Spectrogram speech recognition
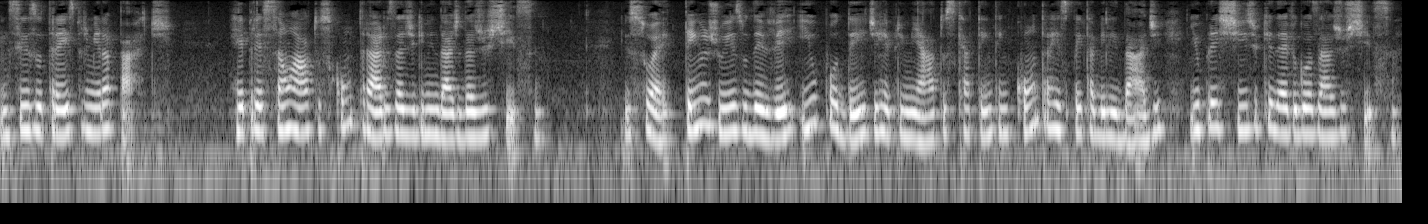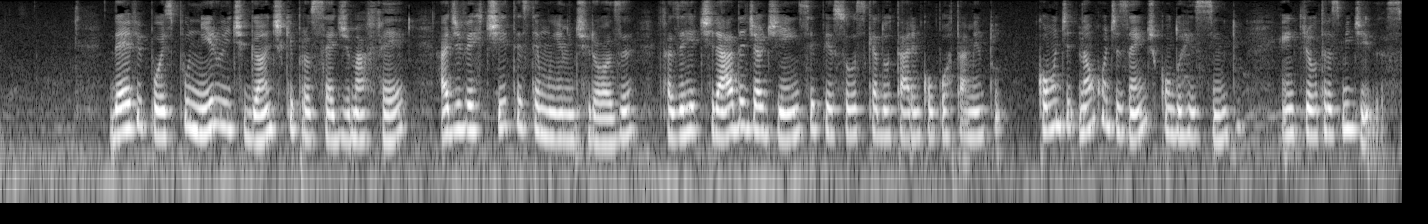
Inciso 3, primeira parte. Repressão a atos contrários à dignidade da justiça. Isso é, tem o juiz o dever e o poder de reprimir atos que atentem contra a respeitabilidade e o prestígio que deve gozar a justiça. Deve, pois, punir o litigante que procede de má fé advertir testemunha mentirosa, fazer retirada de audiência pessoas que adotarem comportamento não condizente com o do recinto, entre outras medidas.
